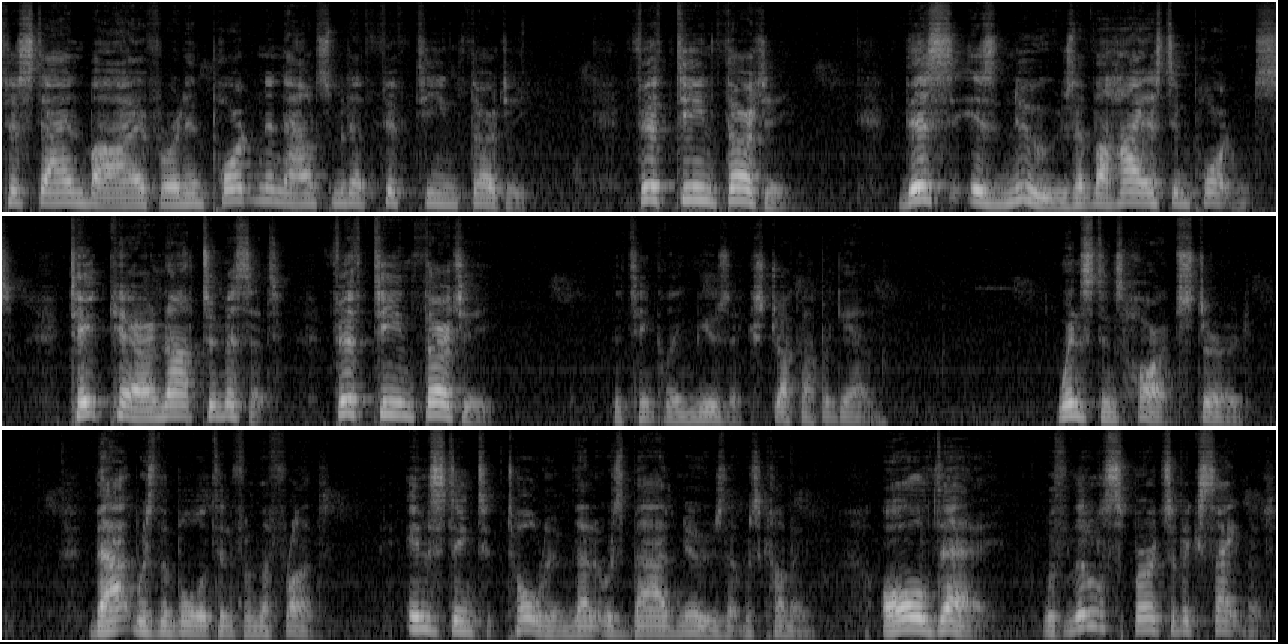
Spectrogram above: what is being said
to stand by for an important announcement at 1530. 1530. This is news of the highest importance. Take care not to miss it. 1530. The tinkling music struck up again. Winston's heart stirred. That was the bulletin from the front. Instinct told him that it was bad news that was coming. All day, with little spurts of excitement,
